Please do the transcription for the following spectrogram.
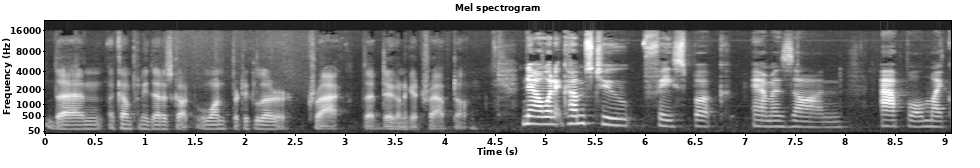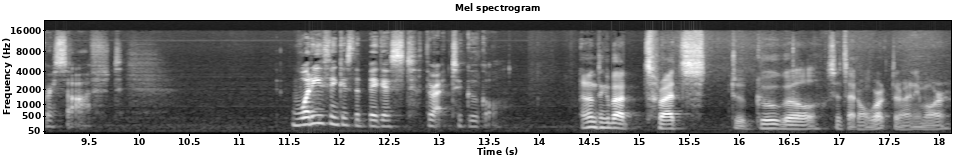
than a company that has got one particular track that they're going to get trapped on. Now, when it comes to Facebook, Amazon, Apple, Microsoft, what do you think is the biggest threat to Google? I don't think about threats to Google since I don't work there anymore.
